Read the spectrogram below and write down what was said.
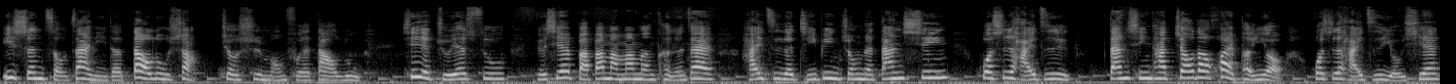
一生走在你的道路上就是蒙福的道路。谢谢主耶稣。有些爸爸妈妈们可能在孩子的疾病中的担心。或是孩子担心他交到坏朋友，或是孩子有些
